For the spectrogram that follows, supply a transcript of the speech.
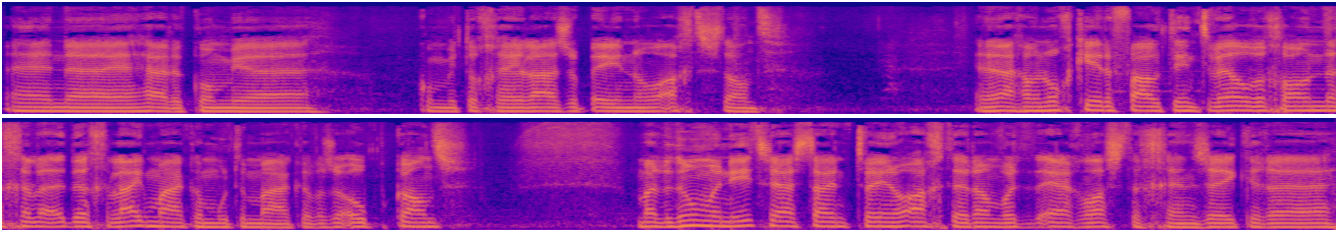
En uh, ja, dan kom je, kom je toch helaas op 1-0 achterstand. En daarna gaan we nog een keer de fout in, terwijl we gewoon de, de gelijkmaker moeten maken. Dat was een open kans. Maar dat doen we niet. Ja, staan 2-0 achter, dan wordt het erg lastig. En zeker,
